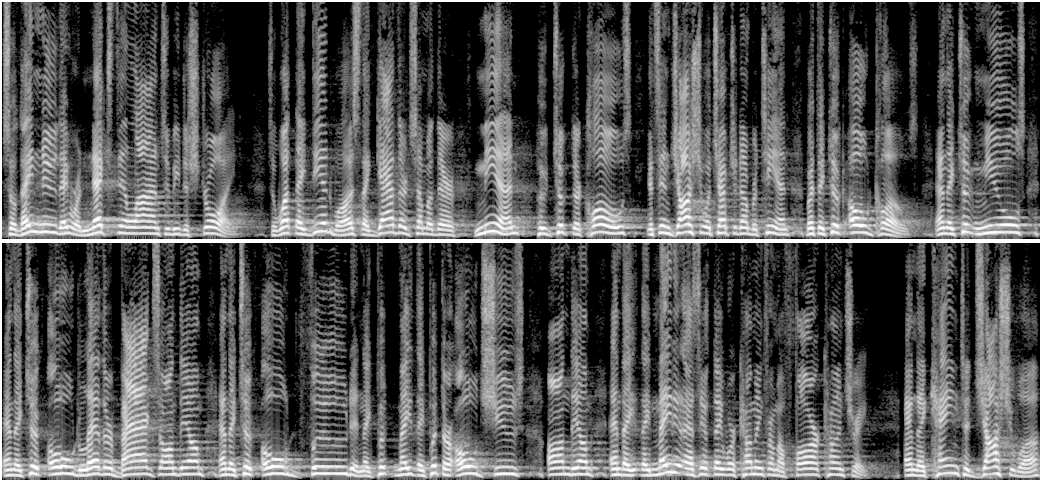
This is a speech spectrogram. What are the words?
So they knew they were next in line to be destroyed. So, what they did was they gathered some of their men who took their clothes. It's in Joshua chapter number 10, but they took old clothes and they took mules and they took old leather bags on them and they took old food and they put, made, they put their old shoes on them and they, they made it as if they were coming from a far country. And they came to Joshua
